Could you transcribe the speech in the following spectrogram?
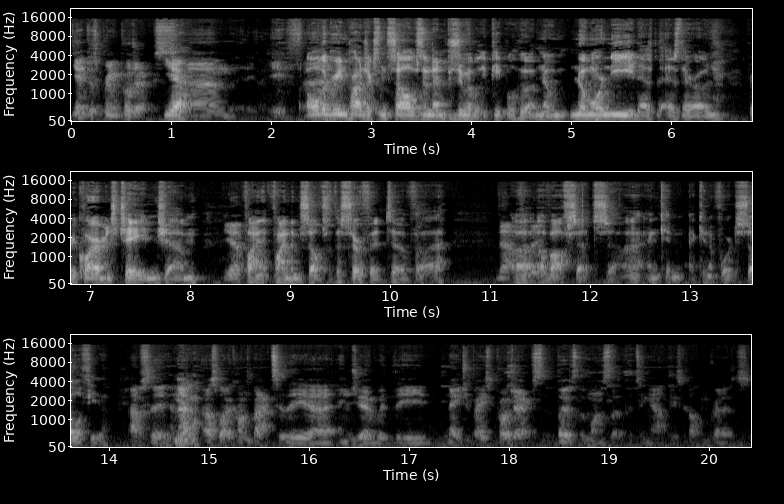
Yeah, just green projects. Yeah. Um, if, All the uh, green projects themselves, and then presumably people who have no no more need as, as their own requirements change, um, yeah. find find themselves with a surfeit of uh, uh, of offsets uh, and can can afford to sell a few. Absolutely, and yeah. that, that's why it comes back to the uh, N-GEO with the nature based projects. Those are the ones that are putting out these carbon credits.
